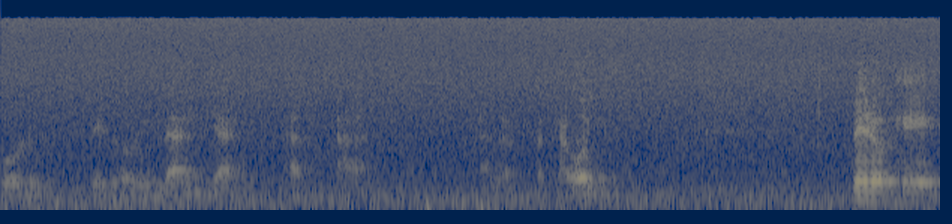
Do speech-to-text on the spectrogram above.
polo, de Groenlandia a, la Patagonia. Pero que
